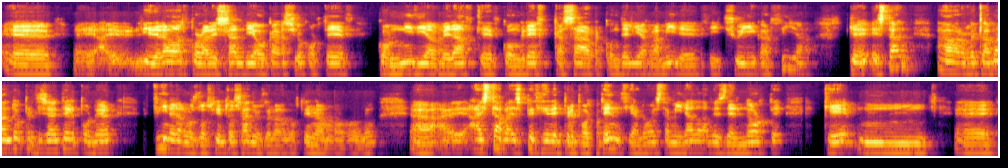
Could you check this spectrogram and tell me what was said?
eh, lideradas por Alessandria Ocasio Cortez, con Nidia Velázquez, con Greg Casar, con Delia Ramírez y Chuy García, que están ah, reclamando precisamente poner fin a los 200 años de la doctrina Monroe, ¿no? a, esta especie de prepotencia, ¿no? a esta mirada desde el norte que, mm, eh,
